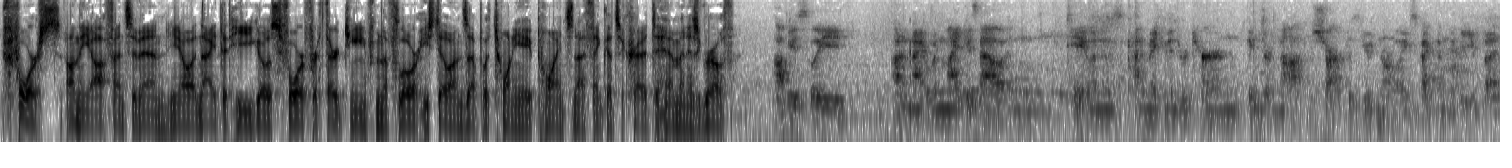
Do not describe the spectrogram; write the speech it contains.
force on the offensive end. You know, a night that he goes four for 13 from the floor, he still ends up with 28 points, and I think that's a credit to him and his growth. Obviously, on a night when Mike is out and Talen is kind of making his return, things are not as sharp as you would normally expect them to be, but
